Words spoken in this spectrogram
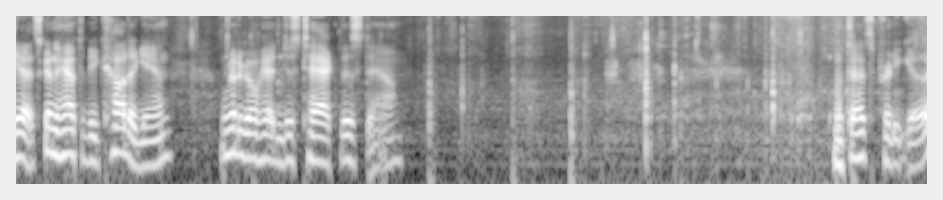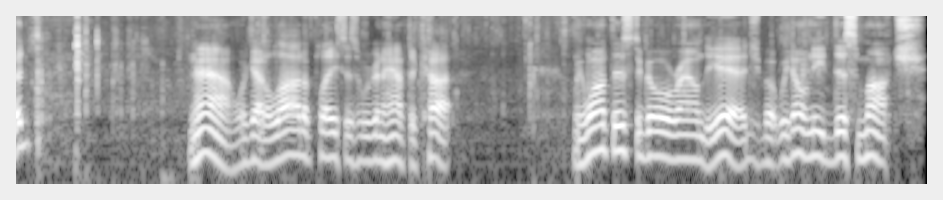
yeah, it's going to have to be cut again. I'm going to go ahead and just tack this down. But that's pretty good. Now, we've got a lot of places we're going to have to cut. We want this to go around the edge, but we don't need this much.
